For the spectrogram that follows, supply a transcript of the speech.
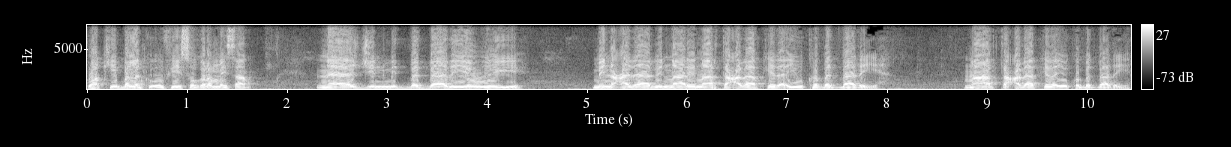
Waa kii ballanka oofiyey soo garan maysaan. Naajin mid badbaadaya weeye min cadaabi naari naarta cadaabkeeda ayuu ka badbaadaya. Naarta cadaabkeeda ayuu ka badbaadaya.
